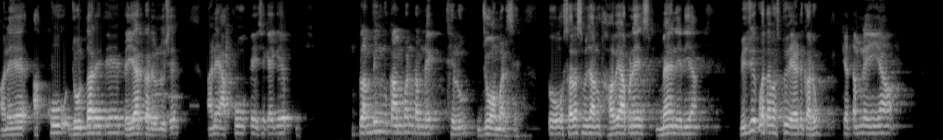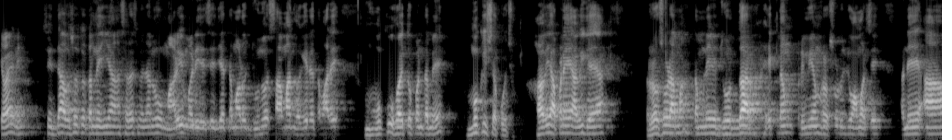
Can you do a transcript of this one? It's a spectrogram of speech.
અને આખું જોરદાર રીતે તૈયાર કરેલું છે. અને આખું કહી શકાય કે પ્લમ્બિંગનું કામ પણ તમને થયેલું જોવા મળશે. તો સરસ મજાનું. હવે આપણે મેન એરિયા બીજું એક બધા વસ્તુ એડ કરું કે તમને અહીંયા કહેવાય ને, સીધા આવશો તો તમને અહીંયા સરસ મજાનું માળવી મળી જશે જ્યાં તમારો જૂનો સામાન વગેરે તમારે મૂકવું હોય તો પણ તમે મૂકી શકો છો. હવે આપણે આવી ગયા રસોડામાં. તમને જોરદાર એકદમ પ્રીમિયમ રસોડું જોવા મળશે. અને આ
